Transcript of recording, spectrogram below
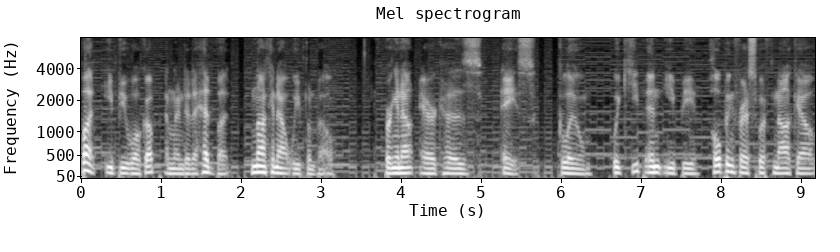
But Eepee woke up and landed a headbutt, knocking out Weepinbell, bringing out Erika's ace, Gloom. We keep in Eepee, hoping for a swift knockout,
